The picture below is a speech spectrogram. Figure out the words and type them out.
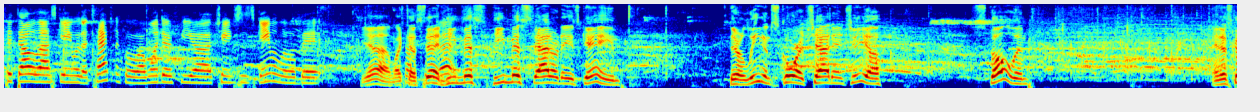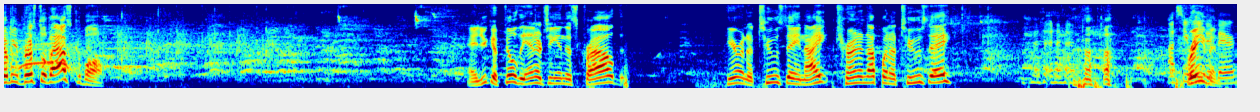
kicked out last game with a technical. I wonder if he uh, changed his game a little bit. Yeah, like I said, he missed he missed Saturday's game. Their leading scorer, Chad Ngia, stolen. And it's going to be Bristol basketball. And you can feel the energy in this crowd here on a Tuesday night, turning up on a Tuesday. I see Freeman. there.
